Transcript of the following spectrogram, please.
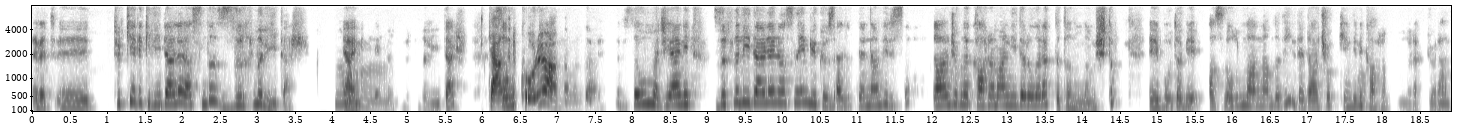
Evet, e, Türkiye'deki liderler aslında zırhlı lider. Yani hmm. zırhlı lider. Kendini Savun... koruyor anlamında. Tabii savunmacı. Yani zırhlı liderlerin aslında en büyük özelliklerinden birisi. Daha önce buna kahraman lider olarak da tanımlamıştım. E, bu tabii aslında olumlu anlamda değil de daha çok kendini kahraman olarak gören.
